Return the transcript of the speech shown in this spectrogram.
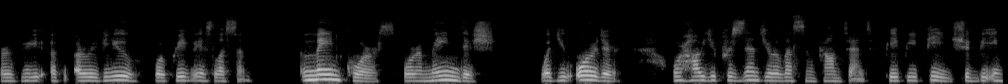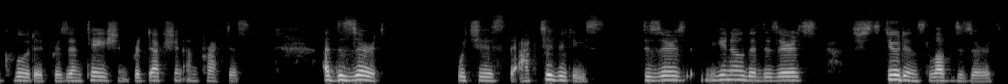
a review, a, review for previous lesson, a main course or a main dish, what you order, or how you present your lesson content. PPP should be included, presentation, production, and practice. A dessert, which is the activities. Desserts, you know, the desserts, students love desserts,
